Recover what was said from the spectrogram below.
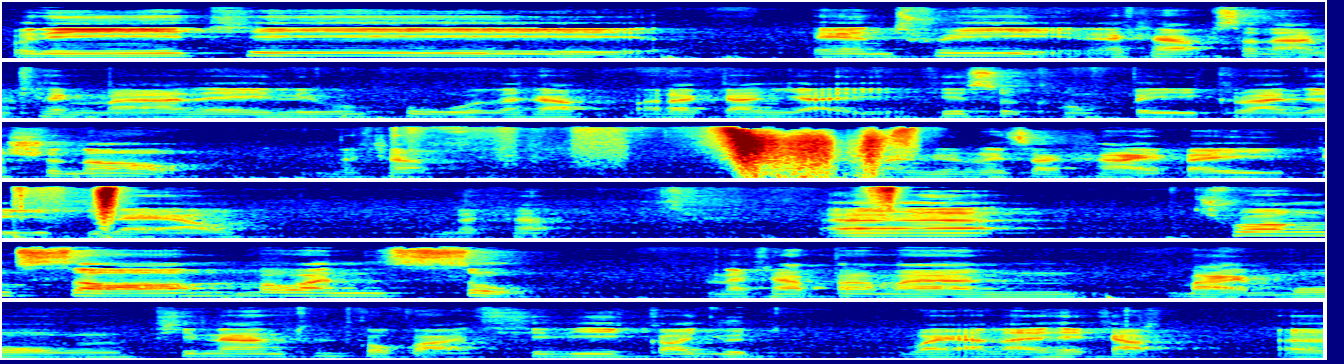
วันนี้ที่เอนทรีนะครับ สนามแข่งม้าในลิเวอร์พูลนะครับรายการใหญ่ที่สุดของปี Grand National นะครับครั้งนึงหลังจากหายไปปีที่แล้วนะครับ เอ่อ ช่วงซ้อมเมื่อวันศุกร์นะครับ ประมาณบ่ายโมงที่นั่นทุ่มกว่าที่นี่ก็หยุดไว้อะไรให้กับ เอ่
